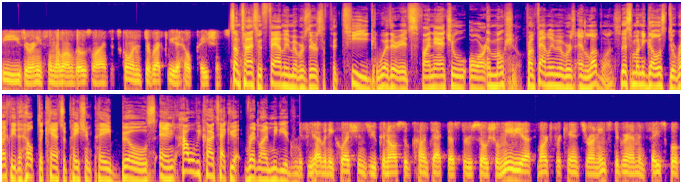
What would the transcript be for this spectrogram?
fees or anything along those lines. It's going directly to help patients. Sometimes with family members, there's a fatigue, whether it's financial or emotional, from family members and loved ones. This money goes directly to help the cancer patient pay bills. And how will we contact you at Redline Media Group? If you have any questions, you can also contact us through social media. March for Cancer on Instagram and Facebook.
